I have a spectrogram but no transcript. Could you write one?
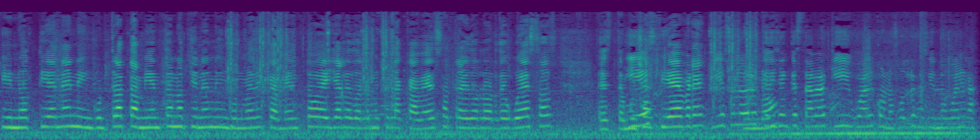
y no tiene ningún tratamiento, no tiene ningún medicamento, ella le duele mucho la cabeza, trae dolor de huesos, este, mucha fiebre. Y es uno de los que dicen que estaba aquí igual con nosotros haciendo huelga.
